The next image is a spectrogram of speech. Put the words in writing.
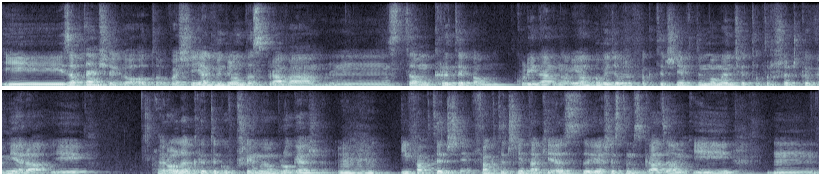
I zapytałem się go o to właśnie, jak wygląda sprawa mm, z tą krytyką kulinarną. I on powiedział, że faktycznie w tym momencie to troszeczkę wymiera i rolę krytyków przejmują blogerzy. -hmm. I faktycznie, faktycznie tak jest, ja się z tym zgadzam i mm,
